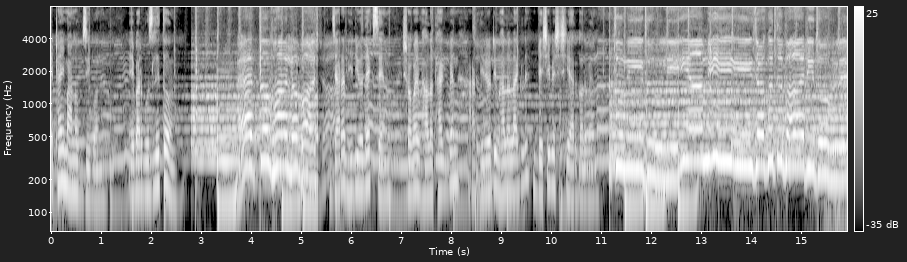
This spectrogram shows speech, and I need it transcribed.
এটাই মানব জীবন। এবার বুঝলি তো? এত ভালোবাসা। যারা ভিডিও দেখছেন সবাই ভালো থাকবেন আর ভিডিওটি ভালো লাগলে বেশি বেশি শেয়ার করবেন। তুমি দুলি আমি জগৎ বাড়ি দোলে।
